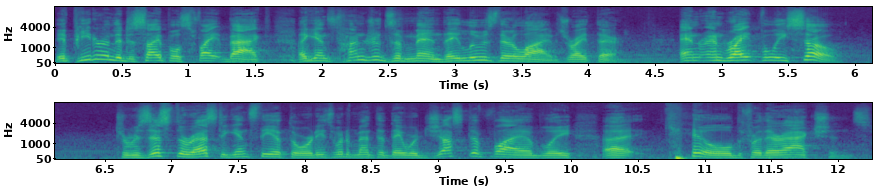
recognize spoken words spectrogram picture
If Peter and the disciples fight back against hundreds of men, they lose their lives right there. And, and rightfully so. To resist the rest against the authorities would have meant that they were justifiably uh, killed for their actions.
